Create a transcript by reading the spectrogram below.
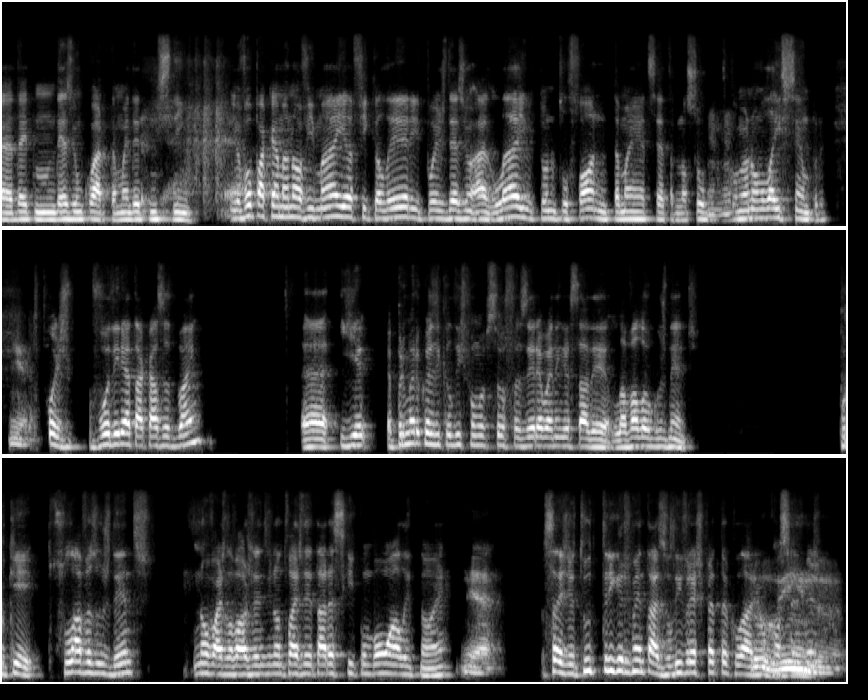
Uh, deito-me 10 e um quarto, também deito-me cedinho. É. Eu vou para a cama 9 e meia, fico a ler e depois 10 e um, ah, leio, estou no telefone também, etc. Não sou, Uhum. como eu não leio sempre. Yeah. Depois vou direto à casa de banho uh, e a, a primeira coisa que ele diz para uma pessoa fazer é bem engraçado, é lavar logo os dentes. Porquê? Se lavas os dentes, não vais lavar os dentes e não te vais deitar a seguir com um bom hálito, não é? Yeah. Ou seja, tudo triggers mentais, o livro é espetacular. Eu aconselho mesmo.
